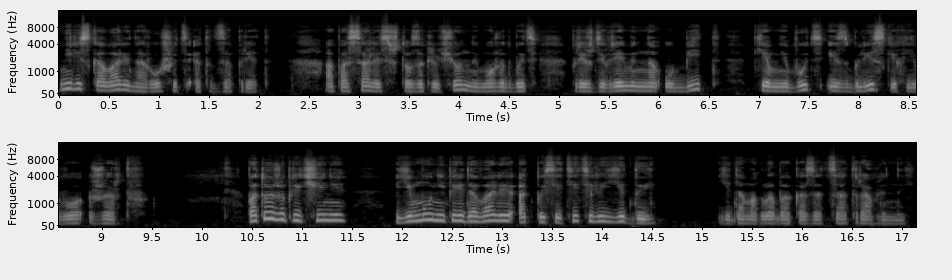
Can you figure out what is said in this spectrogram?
не рисковали нарушить этот запрет. Опасались, что заключенный может быть преждевременно убит кем-нибудь из близких его жертв. По той же причине ему не передавали от посетителей еды. Еда могла бы оказаться отравленной.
